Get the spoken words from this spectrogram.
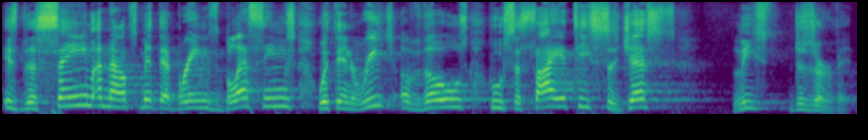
is the same announcement that brings blessings within reach of those who society suggests least deserve it.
